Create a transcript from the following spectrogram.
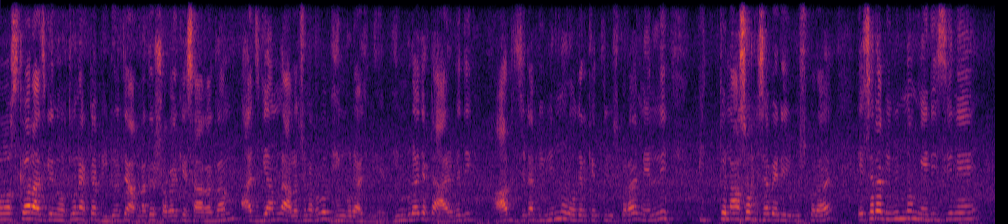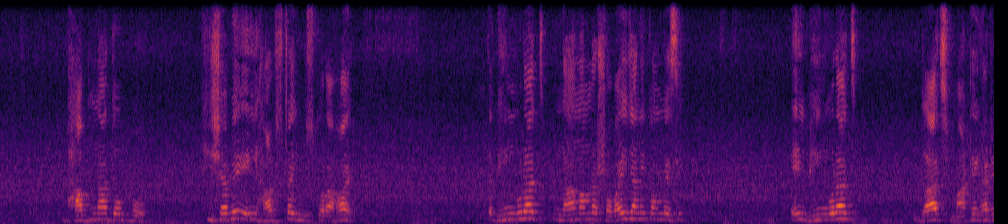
নমস্কার, আজকে নতুন একটা ভিডিওতে আপনাদের সবাইকে স্বাগতম। আজকে আমরা আলোচনা করব ভিঙ্গুরাজ নিয়ে। ভিঙ্গুরাজ একটা আয়ুর্বেদিক হার্বস যেটা বিভিন্ন রোগের ক্ষেত্রে ইউজ করা হয় মেনলি পিত্তনাশক হিসাবে এটা ইউজ করা হয়। এছাড়া বিভিন্ন মেডিসিনে ভাবনা দ্রব্য হিসাবে এই হার্বসটা ইউজ করা হয়। তো ভিঙ্গুরাজ নাম আমরা সবাই জানি কম বেশি। এই ভিঙ্গরাজ গাছ মাঠে ঘাটে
